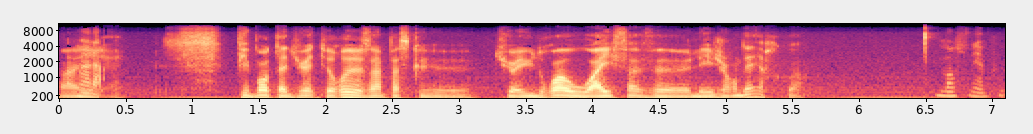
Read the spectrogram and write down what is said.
Ouais, Voilà. Puis bon, t'as dû être heureuse hein, parce que tu as eu droit au high five euh, légendaire, quoi. Je m'en souviens plus.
